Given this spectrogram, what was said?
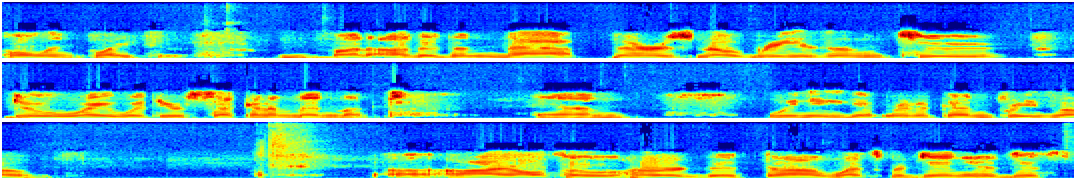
polling places. But other than that, there is no reason to do away with your Second Amendment, and we need to get rid of gun-free zones. Uh, I also heard that uh, West Virginia just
